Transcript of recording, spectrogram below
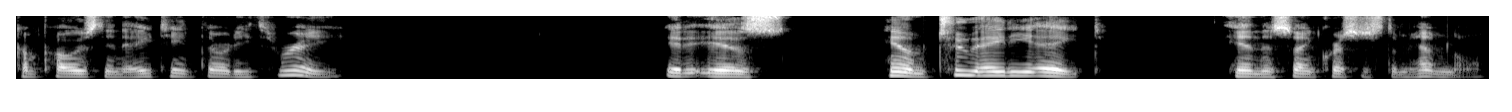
composed in 1833. It is hymn 288 in the St. Chrysostom hymnal.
